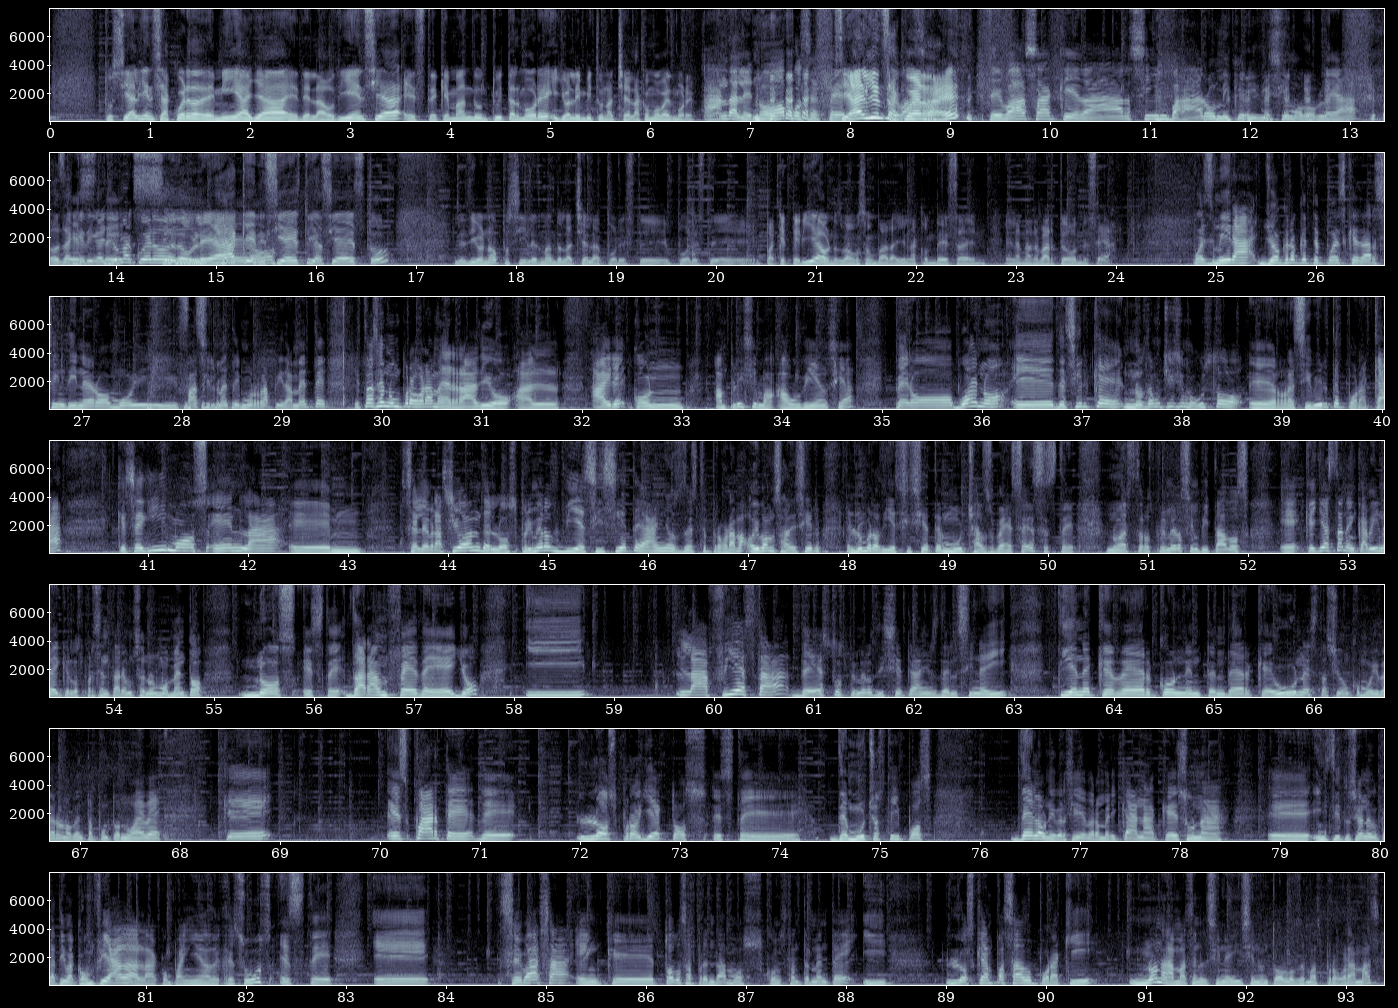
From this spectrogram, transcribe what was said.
pues si alguien se acuerda de mí allá eh, de la audiencia, este, que mande un tuit al More y yo le invito una chela. ¿Cómo ves, More? Ándale, no, pues este. Si alguien se acuerda, a- ¿eh? Te vas a quedar sin varo, mi queridísimo doble A. O sea, que digan, Este, yo me acuerdo sí, de doble A que decía esto y hacía esto. Les digo, no, pues sí, les mando la chela por este, por este paquetería o nos vamos a un bar ahí en la Condesa, en, la Narvarte o donde sea. Pues mira, yo creo que te puedes quedar sin dinero muy fácilmente y muy rápidamente. Estás en un programa de radio al aire con amplísima audiencia, pero bueno, eh, decir que nos da muchísimo gusto eh, recibirte por acá, que seguimos en la... em, celebración de los primeros 17 años de este programa. Hoy vamos a decir el número 17 muchas veces. Este, nuestros primeros invitados eh, que ya están en cabina y que los presentaremos en un momento nos este, darán fe de ello. Y la fiesta de estos primeros 17 años del Cine I tiene que ver con entender que una estación como Ibero 90.9 que es parte de los proyectos este, de muchos tipos de la Universidad Iberoamericana, que es una eh, institución educativa confiada a la Compañía de Jesús. Este, eh, se basa en que todos aprendamos constantemente y los que han pasado por aquí, no nada más en el cine sino en todos los demás programas,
